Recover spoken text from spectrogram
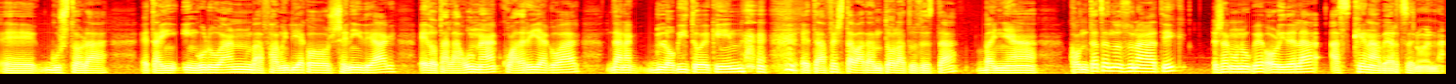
e, gustora, eta in- inguruan ba, familiako senideak, edo lagunak, kuadrillakoak, danak globitoekin, eta festa bat antolatuz ezta, baina kontatzen duzunagatik, esango nuke hori dela azkena behartzen nuena.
